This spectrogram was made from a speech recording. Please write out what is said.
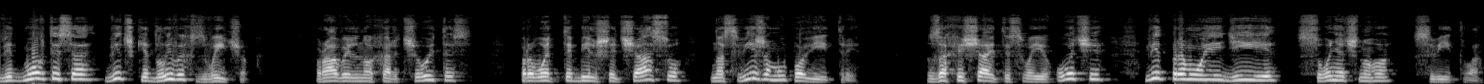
відмовтеся від шкідливих звичок, правильно харчуйтесь, проводьте більше часу на свіжому повітрі, захищайте свої очі від прямої дії сонячного світла.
